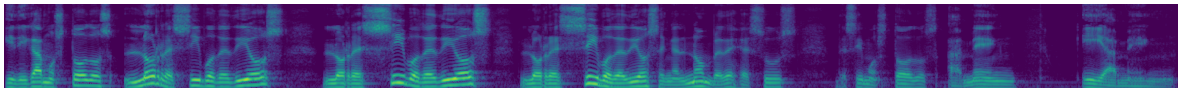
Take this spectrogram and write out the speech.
y digamos todos, lo recibo de Dios, lo recibo de Dios, lo recibo de Dios en el nombre de Jesús. Decimos todos, amén y amén.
